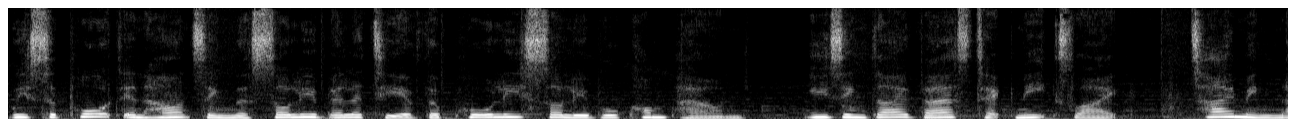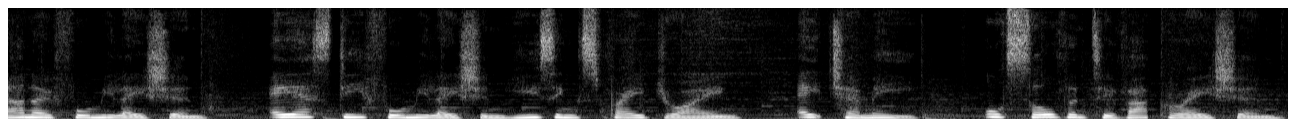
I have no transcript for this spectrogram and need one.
we support enhancing the solubility of the poorly soluble compound, using diverse techniques like timing nanoformulation, ASD formulation using spray drying, HME, or solvent evaporation.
